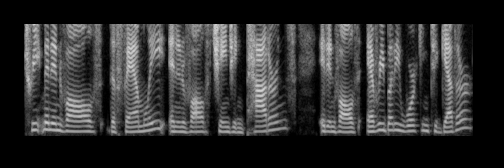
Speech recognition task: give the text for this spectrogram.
Treatment involves the family, it involves changing patterns, it involves everybody working together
